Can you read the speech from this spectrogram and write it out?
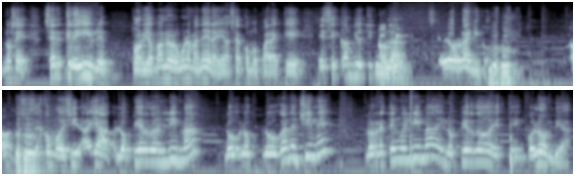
no sé, ser creíble, por llamarlo de alguna manera, ¿ya? o sea, como para que ese cambio titular okay. se vea orgánico. Uh -huh. ¿no? Entonces uh -huh. es como decir, ah, ya, lo pierdo en Lima, lo, lo, lo, gano en Chile, lo retengo en Lima y lo pierdo este, en Colombia.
